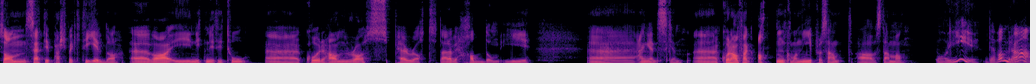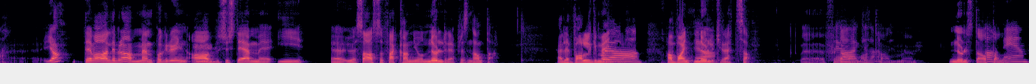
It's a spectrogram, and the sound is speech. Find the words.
sånn sett i perspektiv, da, uh, var i 1992, eh, hvor han Ross Perrott, der har vi hatt om i engelsken, hvor han fikk 18,9% av stemmene. Oi, det var bra. Ja, det var veldig bra, men av systemet i uh, USA, så fikk han jo null representanter. Eller valgmenn, da. Ja. Han vant null Ja. kretser. Uh, For Ja, da at han uh, Null stater. Da.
